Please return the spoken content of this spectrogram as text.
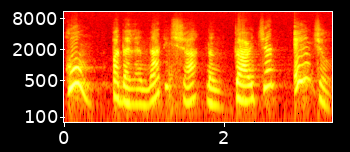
kung padalan natin siya ng guardian angel.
